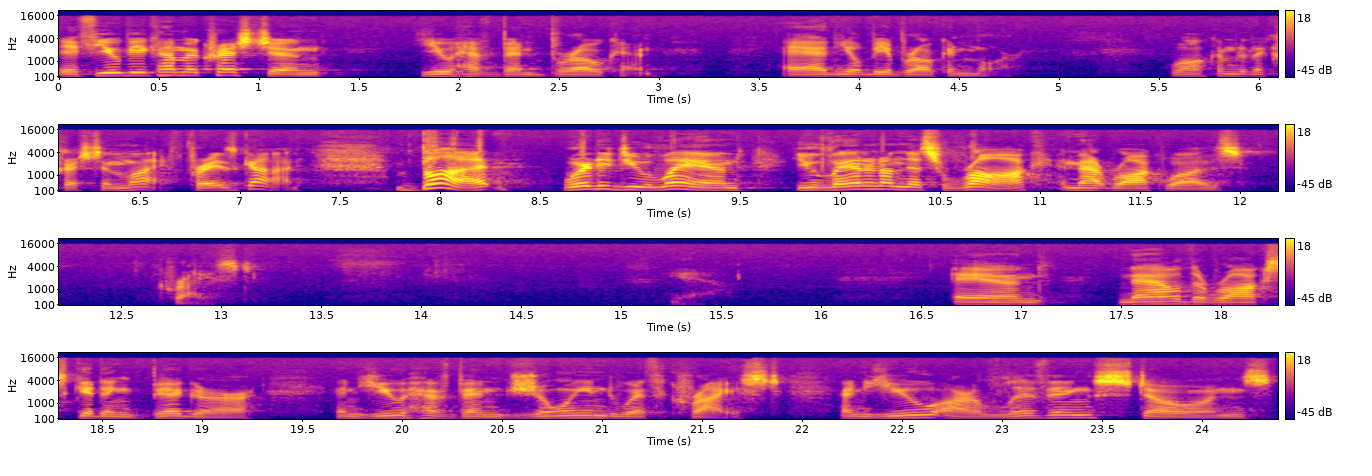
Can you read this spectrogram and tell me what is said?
If you become a Christian, you have been broken, and you'll be broken more. Welcome to the Christian life. Praise God. But where did you land? You landed on this rock, and that rock was Christ. Yeah. And now the rock's getting bigger, and you have been joined with Christ, and you are living stones,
